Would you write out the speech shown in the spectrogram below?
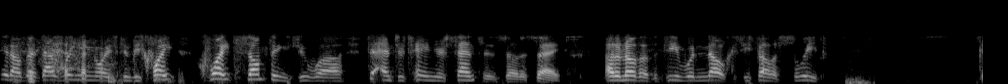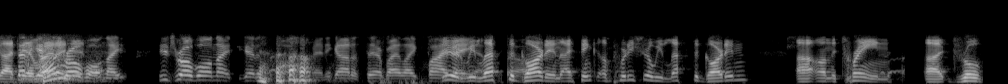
you know that that ringing noise can be quite quite something to uh to entertain your senses, so to say. I don't know though. The dean wouldn't know because he fell asleep. Then goddamn again, right. he drove all night. He drove all night to get us there, man. He got us there by like five. Dude, we a.m., left the garden. I think I'm pretty sure we left the garden uh, on the train, uh, drove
